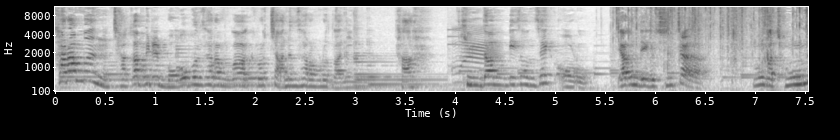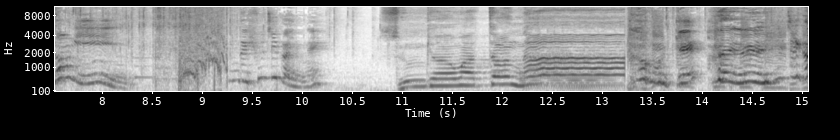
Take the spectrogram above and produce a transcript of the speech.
사람은 자가비를 먹어본 사람과 그렇지 않은 사람으로 나뉜다 김단비 선색 어로. 야 근데 이거 진짜 뭔가 정성이 근데 휴지가 있네. 숨겨왔던 나. 볼게. 아니 왜 휴지가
